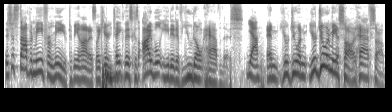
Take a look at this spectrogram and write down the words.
It's just stopping me from me, to be honest. Like here, take this because I will eat it if you don't have this Yeah. and you're doing you're doing me a solid. Have some.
